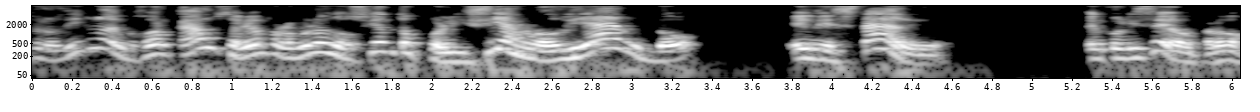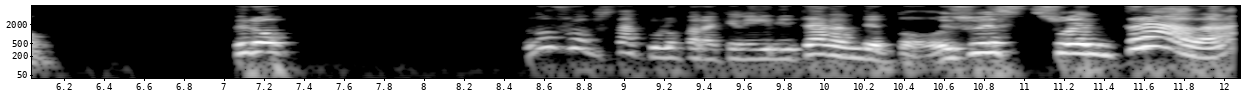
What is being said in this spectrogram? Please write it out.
pero digno de mejor causa, había por lo menos 200 policías rodeando el estadio, el coliseo, perdón. Pero no fue obstáculo para que le gritaran de todo. Y su, su entrada,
